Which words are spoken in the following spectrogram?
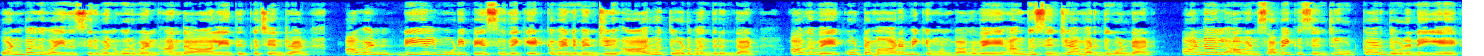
ஒன்பது வயது சிறுவன் ஒருவன் அந்த ஆலயத்திற்கு சென்றான். அவன் டிஎல் மோடி பேசுவதை கேட்க வேண்டும் என்று ஆர்வத்தோடு வந்திருந்தான். ஆகவே கூட்டம் ஆரம்பிக்கும் முன்பாகவே அங்கு சென்று அமர்ந்து கொண்டான். ஆனால் அவன் சபைக்கு சென்று உட்கார்ந்த உடனேயே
